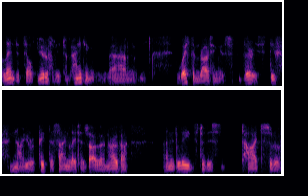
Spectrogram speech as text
lends itself beautifully to painting. Um, Western writing is very stiff. You know, you repeat the same letters over and over, and it leads to this tight sort of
